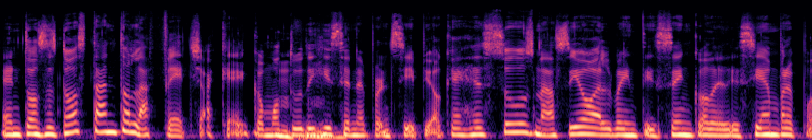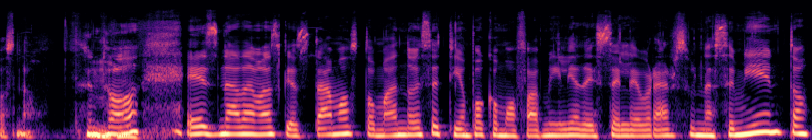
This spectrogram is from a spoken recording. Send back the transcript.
Entonces no es tanto la fecha que, como tú dijiste en el principio, que Jesús nació el 25 de diciembre, pues no. ¿no? Es nada más que estamos tomando ese tiempo como familia de celebrar su nacimiento.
